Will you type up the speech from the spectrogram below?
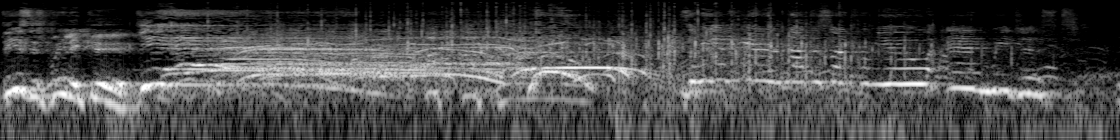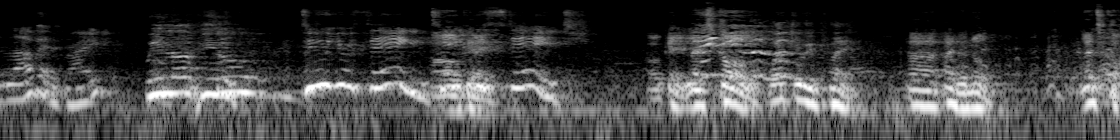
This is really good. So we're gonna hear another song from you, and we just love it, right? We love So you. do your thing. Take Okay. the stage. Okay, let's Thank go. you. What do we play? Uh, I don't know. Let's go.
